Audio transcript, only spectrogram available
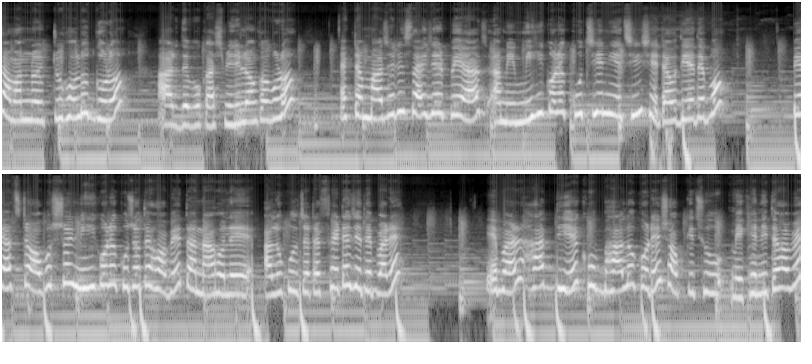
সামান্য একটু হলুদ গুঁড়ো আর দেব কাশ্মীরি লঙ্কা গুঁড়ো। একটা মাঝারি সাইজের পেঁয়াজ আমি মিহি করে কুচিয়ে নিয়েছি, সেটাও দিয়ে দেবো। পেঁয়াজটা অবশ্যই মিহি করে কুচোতে হবে, তা না হলে আলু কুলচাটা ফেটে যেতে পারে। এবার হাত দিয়ে খুব ভালো করে সব কিছু মেখে নিতে হবে।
